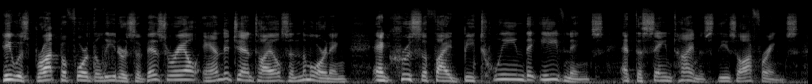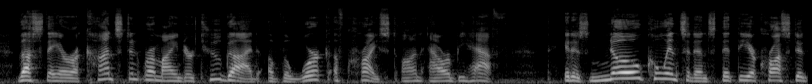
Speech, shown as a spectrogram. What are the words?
He was brought before the leaders of Israel and the Gentiles in the morning and crucified between the evenings at the same time as these offerings. Thus, they are a constant reminder to God of the work of Christ on our behalf. It is no coincidence that the acrostic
